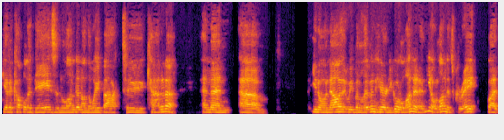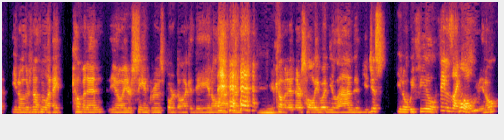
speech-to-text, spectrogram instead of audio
get a couple of days in London on the way back to Canada. And then, um, you know, now that we've been living here and you go to London and, you know, London's great, but, you know, there's nothing like coming in, you know, you're seeing Groomsport, Donaghadee and all that. And you're coming in, there's Holywood and you land and you just, you know, we feel Feels like home, home. you know?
